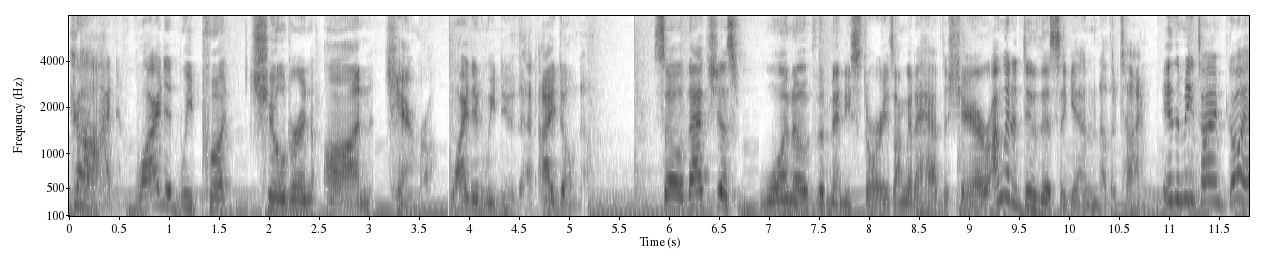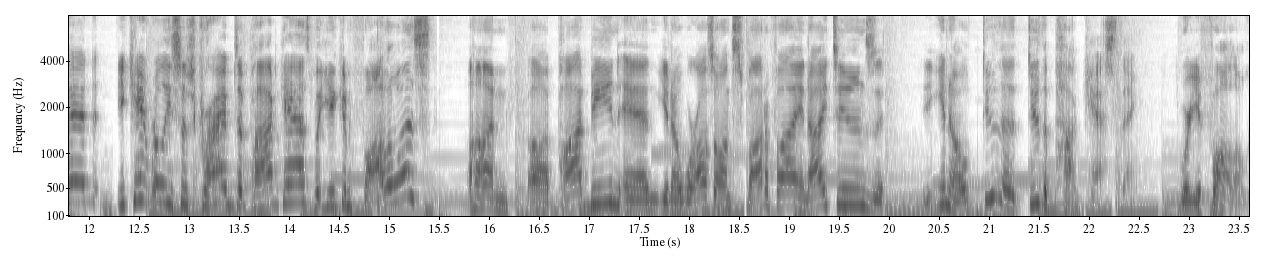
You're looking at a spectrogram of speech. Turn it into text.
God, why did we put children on camera? Why did we do that? I don't know. So that's just one of the many stories I'm going to have to share. I'm going to do this again another time. In the meantime, go ahead. You can't really subscribe to podcasts, but you can follow us. on uh, Podbean, and you know we're also on Spotify and iTunes. You know, do the do the podcast thing where you follow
